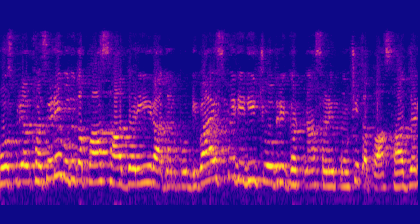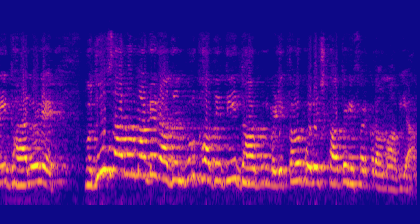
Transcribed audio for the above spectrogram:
હોસ્પિટલ ખસેડી વધુ તપાસ હાથ ધરી. રાધનપુર ડીવાયએસપી ડીડી ચૌધરી ઘટના સ્થળે પહોંચી તપાસ હાથ ધરી. ઘાયલોને વધુ સારવાર માટે રાધનપુર ખાતેથી ધારપુર મેડિકલ કોલેજ ખાતે રિફર કરવામાં આવ્યા.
